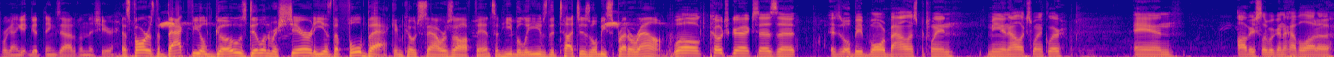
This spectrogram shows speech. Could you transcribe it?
we're going to get good things out of him this year. As far as the backfield goes, Dylan Rischerity is the fullback in Coach Sauer's offense, and he believes the touches will be spread around. Well, Coach Greg says that it'll be more balanced between me and Alex Winkler, and obviously we're going to have a lot of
